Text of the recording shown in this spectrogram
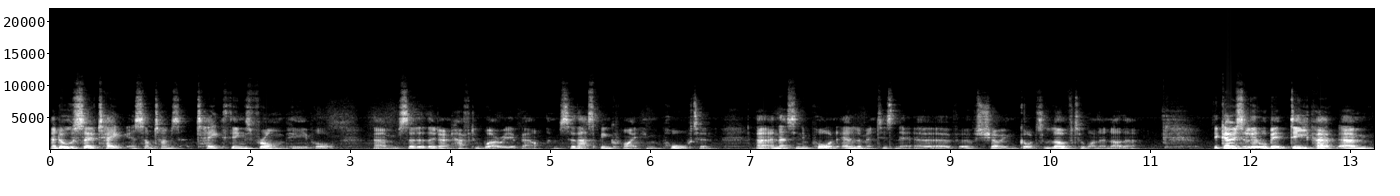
and also take and sometimes take things from people um, so that they don't have to worry about them. So that's been quite important, uh, and that's an important element, isn't it, uh, of, of showing God's love to one another. It goes a little bit deeper. Um,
